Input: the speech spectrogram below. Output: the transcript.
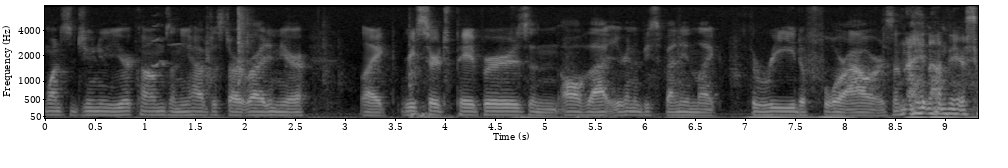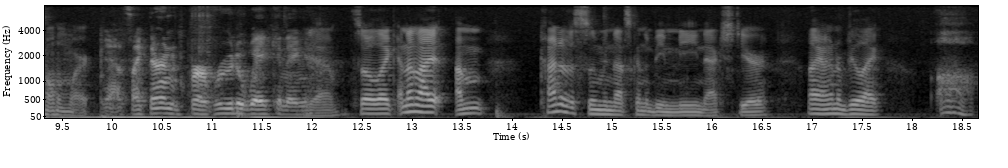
once junior year comes and you have to start writing your, like research papers and all of that, you're gonna be spending like three to four hours a night on your homework. Yeah, it's like they're in for a rude awakening. Yeah. So like, and then I I'm kind of assuming that's gonna be me next year. Like I'm gonna be like, oh,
